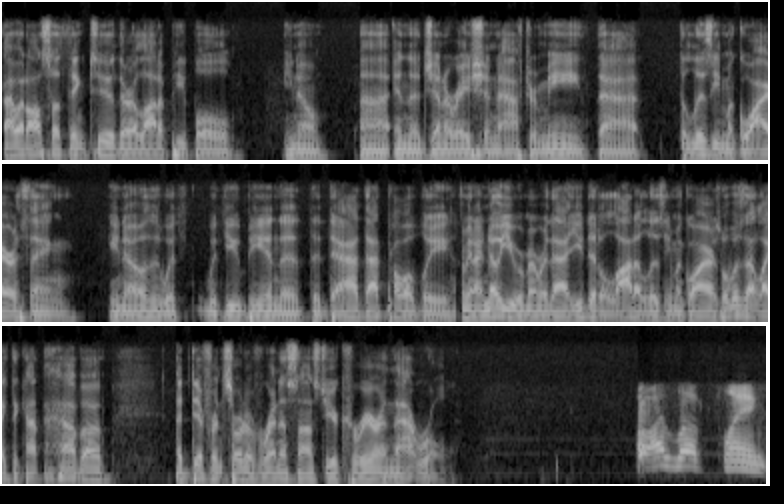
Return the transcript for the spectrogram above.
I would also think, too, there are a lot of people, you know, uh, in the generation after me that the Lizzie McGuire thing, you know, with with you being the the dad, that probably. I mean, I know you remember that. You did a lot of Lizzie McGuire's. What was that like to kind of have a a different sort of renaissance to your career in that role? Oh, I loved playing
